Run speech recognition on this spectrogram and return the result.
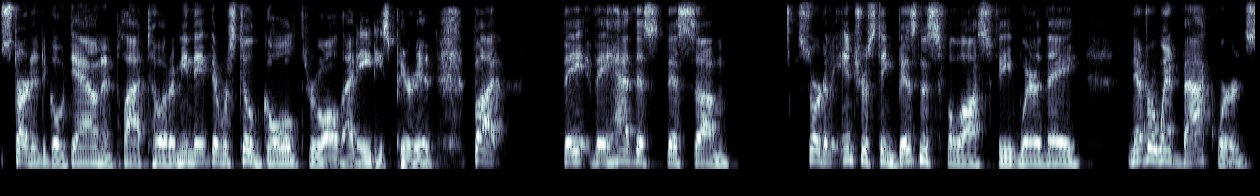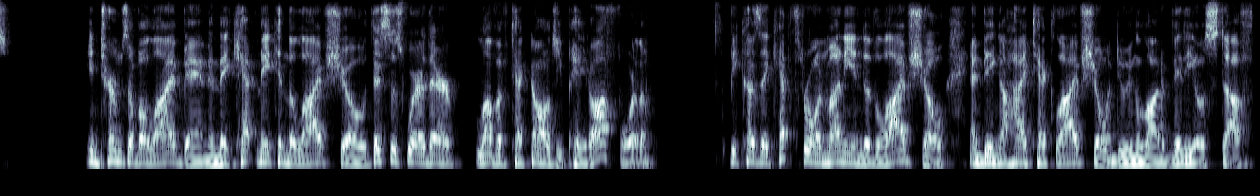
started to go down and plateaued. I mean, they they were still gold through all that 80s period, but they they had this this um, sort of interesting business philosophy where they never went backwards in terms of a live band and they kept making the live show. This is where their love of technology paid off for them because they kept throwing money into the live show and being a high tech live show and doing a lot of video stuff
